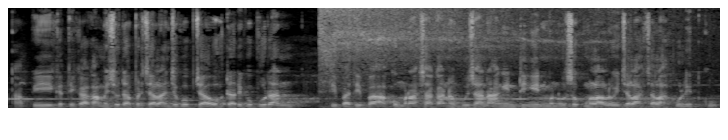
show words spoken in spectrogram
Tapi ketika kami sudah berjalan cukup jauh dari kuburan, tiba-tiba aku merasakan hembusan angin dingin menusuk melalui celah-celah kulitku.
